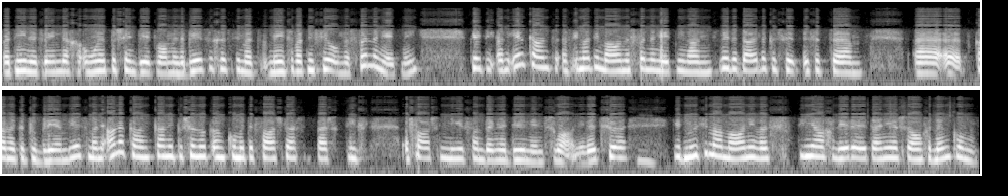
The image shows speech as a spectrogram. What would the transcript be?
wat nie noodwendig 100% weet waarmee hulle besig is nie met mense wat nie veel ondervinding het nie. Kyk, aan die een kant as iemand nie baie ondervinding het nie, dan weet dit duidelik is dit is dit ehm um, uh, uh kan dit 'n probleem wees, maar aan die ander kant kan die persoon ook inkom met 'n vars perspektief, 'n vars manier van dinge doen en so aan. Jy weet so, dit moes nie maar Mani was 10 jaar gelede het hy nie eens aan gedink om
